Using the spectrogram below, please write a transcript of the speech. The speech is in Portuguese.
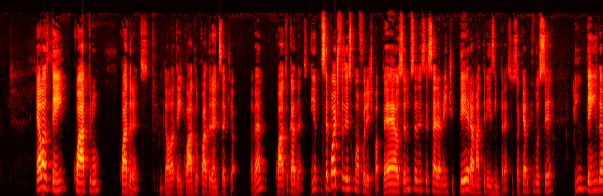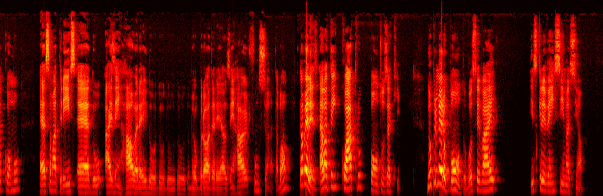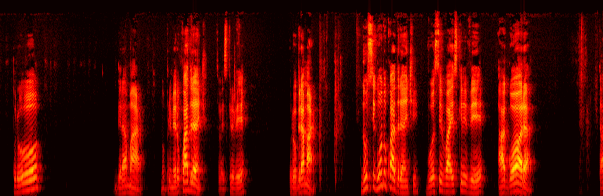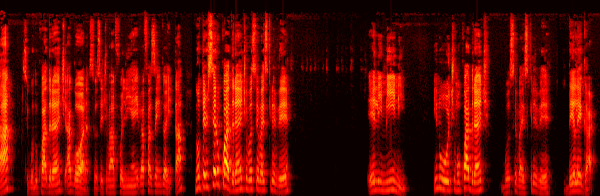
Ela tem quatro quadrantes. Então ela tem quatro quadrantes aqui, ó. Tá vendo? Quatro quadrantes. Você pode fazer isso com uma folha de papel, você não precisa necessariamente ter a matriz impressa. Eu só quero que você entenda como essa matriz é, do Eisenhower aí, do, do, do, do meu brother aí, Eisenhower, funciona, tá bom? Então, beleza. Ela tem quatro pontos aqui. No primeiro ponto, você vai escrever em cima assim, ó. Programar. No primeiro quadrante, você vai escrever programar. No segundo quadrante, você vai escrever agora. Tá? Segundo quadrante, agora. Se você tiver uma folhinha aí, vai fazendo aí, tá? No terceiro quadrante, você vai escrever elimine. E no último quadrante, você vai escrever delegar.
